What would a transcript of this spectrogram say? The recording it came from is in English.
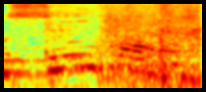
Inimigo se informa.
